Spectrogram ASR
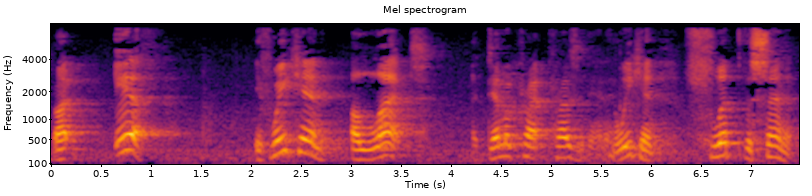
Right? If, if we can elect a Democrat president and we can flip the Senate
